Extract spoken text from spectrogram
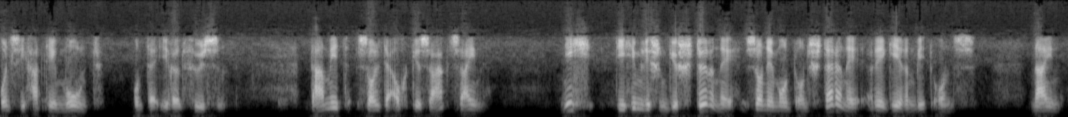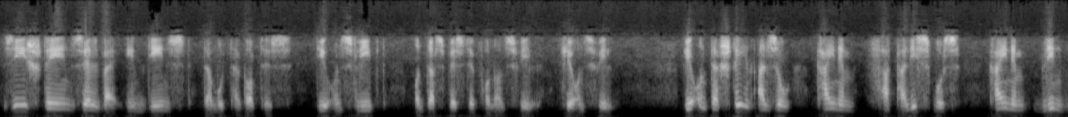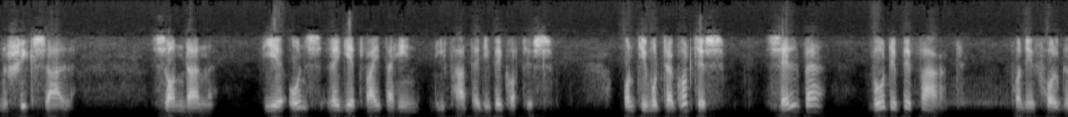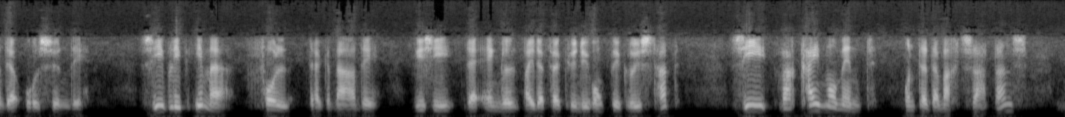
und sie hat den Mond unter ihren Füßen. Damit sollte auch gesagt sein, nicht die himmlischen Gestirne, Sonne, Mond und Sterne regieren mit uns. Nein, sie stehen selber im Dienst der Mutter Gottes, die uns liebt und das Beste von uns will, für uns will. Wir unterstehen also keinem Fatalismus, keinem blinden Schicksal, sondern wir uns regiert weiterhin die Vaterliebe Gottes. Und die Mutter Gottes selber wurde bewahrt von den Folgen der Ursünde. Sie blieb immer voll der Gnade, wie sie der Engel bei der Verkündigung begrüßt hat. Sie war kein Moment unter der Macht Satans,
